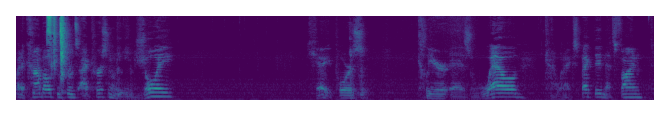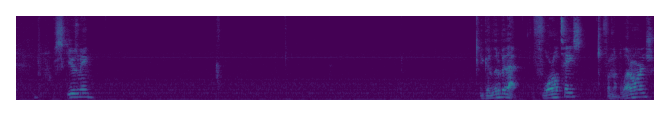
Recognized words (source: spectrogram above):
Quite a combo. Two fruits I personally enjoy. Okay, pours clear as well. Kind of what I expected. That's fine. Excuse me. You get a little bit of that floral taste from the blood orange.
